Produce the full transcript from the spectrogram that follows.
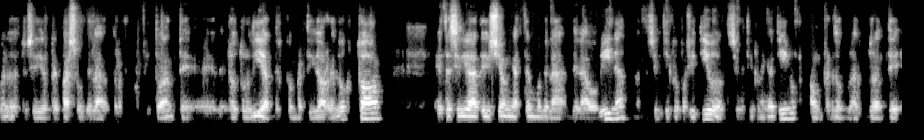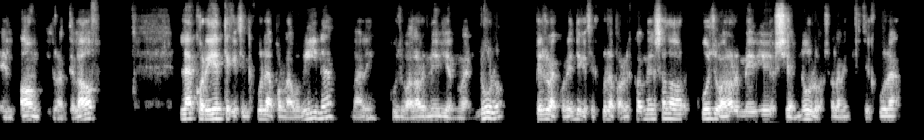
¿de Esto sería el repaso de, lo que hemos visto antes, eh, del otro día, del convertidor reductor. Esta sería la tensión que hacemos de la, de la bobina, durante el ciclo positivo, durante el ciclo negativo, perdón, durante el on y durante el off. La corriente que circula por la bobina, ¿vale? Cuyo valor medio no es nulo, pero la corriente que circula por el condensador, cuyo valor medio sí es nulo, solamente circula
